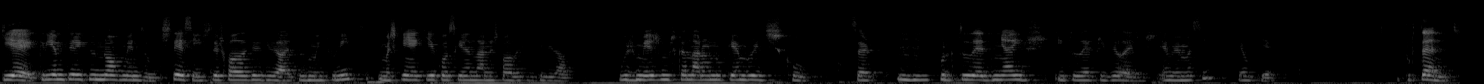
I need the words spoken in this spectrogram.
Que é, queria meter aqui o 9 menos 1, que isto é assim, isto da Escola da Criatividade é tudo muito bonito, mas quem é que ia conseguir andar na Escola da Criatividade? Os mesmos que andaram no Cambridge School, certo? Uhum. Porque tudo é dinheiros e tudo é privilégios. É mesmo assim? É o que é. Portanto,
